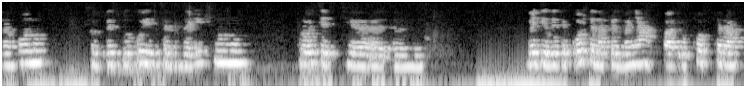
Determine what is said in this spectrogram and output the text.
загону, що дислокується в Зарічному, просять е, е, виділити кошти на придбання квадрокоптера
